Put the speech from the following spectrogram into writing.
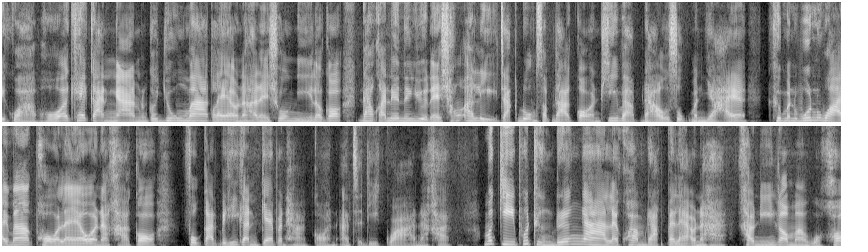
ดีกว่า เพราะว่าแค่การงานมันก็ยุ่งมากแล้วนะคะ ในช่วงนี้แล้วก็ดาวการเดือนหนึ่งอยู่ในช่องอลีจากดวงสัปดาห์ก่อนที่แบบดาวศุกร์มันย้าย คือมันวุ่นวายมากพอแล้วนะคะ ก็ ฟกัสไปที่การแก้ปัญหาก่อนอาจจะดีกว่านะคะ เมื่อกี้พูดถึงเรื่องงานและความรักไปแล้วนะคะ คราวนี้เรามาหัวข้อ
